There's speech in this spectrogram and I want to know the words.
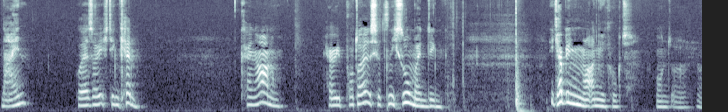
Nein? Woher soll ich den kennen? Keine Ahnung. Harry Potter ist jetzt nicht so mein Ding. Ich habe ihn mir mal angeguckt. Und äh, ja.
